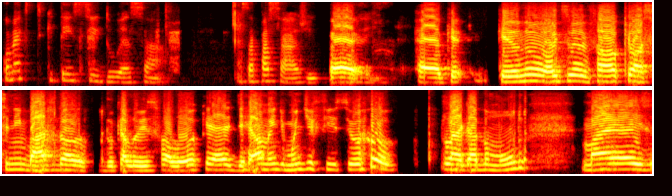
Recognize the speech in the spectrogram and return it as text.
Como é que tem sido essa, essa passagem? É, é, que, querendo antes falar que eu assino embaixo do, do que a Luiz falou, que é de, realmente muito difícil largar do mundo, mas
